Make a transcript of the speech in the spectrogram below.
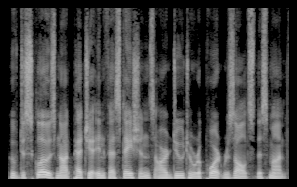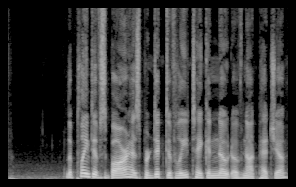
who've disclosed NotPetya infestations are due to report results this month. The plaintiff's bar has predictively taken note of NotPetya.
